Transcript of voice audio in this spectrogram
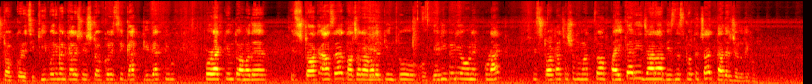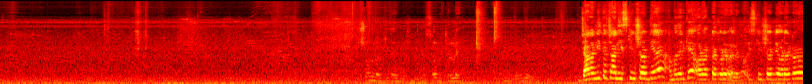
স্টক করেছি। কি পরিমাণ কালেকশন স্টক করেছি, গাটটি গাটটি প্রোডাক্ট কিন্তু আমাদের স্টক আছে, তাছাড়া আমাদের কিন্তু পেডি পেডি অনেক প্রোডাক্ট স্টক আছে শুধুমাত্র পাইকারি যারা বিজনেস করতে চায়, তাদের জন্য দেখুন। যারা নিতে চান স্ক্রিনশট দিয়ে আমাদেরকে অর্ডারটা করে ফেলেন। স্ক্রিনশট দিয়ে অর্ডার করুন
